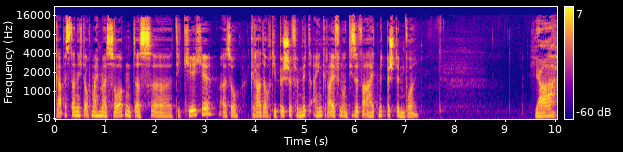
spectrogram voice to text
Gab es da nicht auch manchmal Sorgen, dass äh, die Kirche, also gerade auch die Bischöfe mit eingreifen und diese Wahrheit mitbestimmen wollen? Ja,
